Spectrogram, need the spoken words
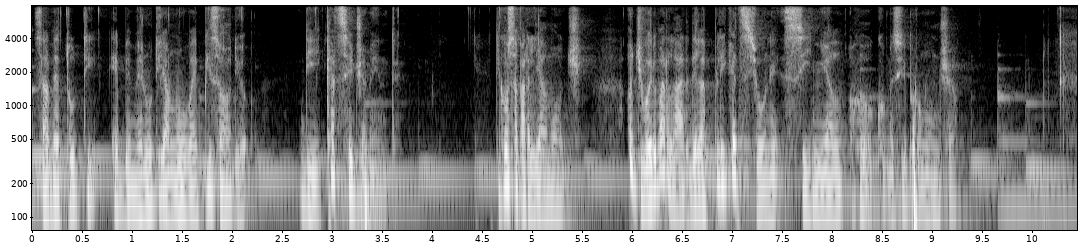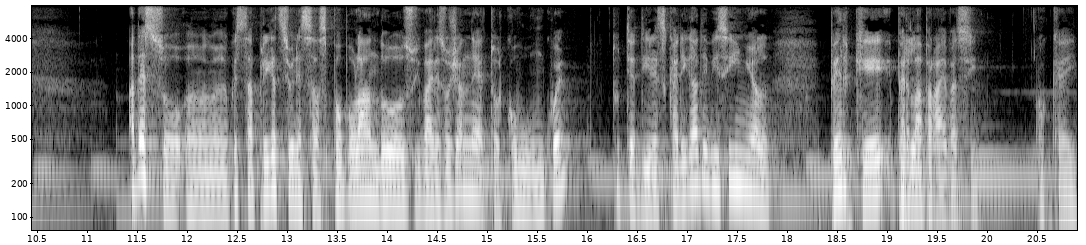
Salve a tutti e benvenuti a un nuovo episodio di Cazzeggiamente. Di cosa parliamo oggi? Oggi vorrei parlare dell'applicazione Signal, o come si pronuncia. Adesso eh, questa applicazione sta spopolando sui vari social network ovunque, tutti a dire scaricatevi Signal perché per la privacy. Ok.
